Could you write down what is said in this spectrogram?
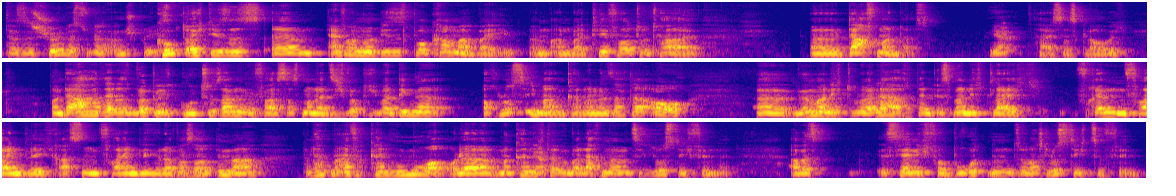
Das ist schön, dass du das ansprichst. guckt euch dieses, ähm, einfach nur dieses Programm mal bei, ähm, an, bei TV Total. Äh, darf man das, Ja. heißt das, glaube ich. Und da hat er das wirklich gut zusammengefasst, dass man halt sich wirklich über Dinge auch lustig machen kann. Und dann sagt er auch, äh, wenn man nicht drüber lacht, dann ist man nicht gleich fremdenfeindlich, rassenfeindlich oder was auch immer. Dann hat man einfach keinen Humor oder man kann nicht Ja. darüber lachen, wenn man es sich lustig findet. Aber es ist ja nicht verboten, sowas lustig zu finden.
